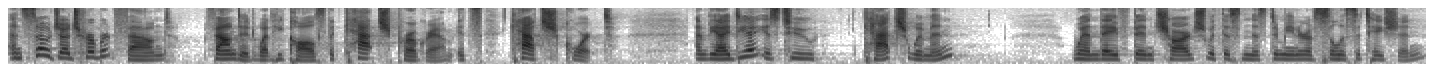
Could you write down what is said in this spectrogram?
And so Judge Herbert found, founded what he calls the Catch Program. It's Catch Court. And the idea is to catch women when they've been charged with this misdemeanor of solicitation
